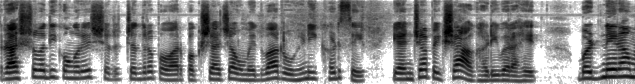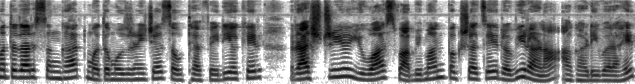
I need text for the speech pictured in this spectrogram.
राष्ट्रवादी काँग्रेस शरदचंद्र पवार पक्षाच्या उमेदवार रोहिणी खडसे यांच्यापेक्षा आघाडीवर आहेत. बडनेरा मतदारसंघात मतमोजणीच्या चौथ्या फेरीअखेर राष्ट्रीय युवा स्वाभिमान पक्षाचे रवी राणा आघाडीवर आहेत.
